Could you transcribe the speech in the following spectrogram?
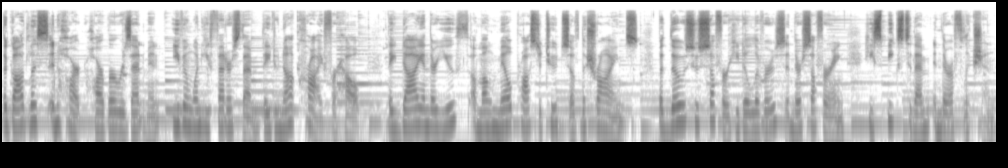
The godless in heart harbor resentment. Even when he fetters them, they do not cry for help. They die in their youth among male prostitutes of the shrines. But those who suffer, he delivers in their suffering. He speaks to them in their affliction.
